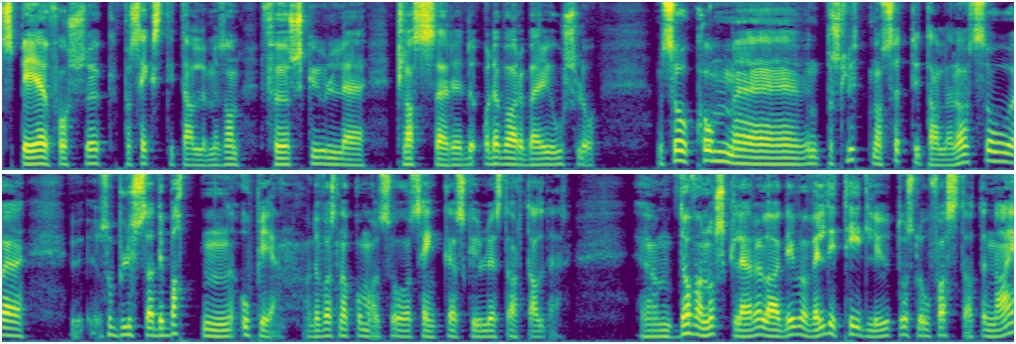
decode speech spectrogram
spede forsøk på 60-tallet med sånn førskoleklasser, og det var det bare i Oslo. Men så kom På slutten av 70-tallet, så så blussa debatten opp igjen. og Det var snakk om altså å senke skolestartalder. Da var Norsk Lærerlag de var veldig tidlig ute og slo fast at nei,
